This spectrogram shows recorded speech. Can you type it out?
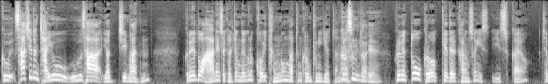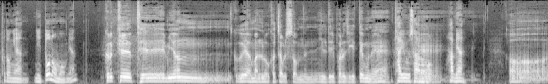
그 사실은 자유 의사였지만 그래도 안에서 결정된 거는 거의 당론 같은 그런 분위기였잖아요. 그렇습니다. 예. 그러면 또 그렇게 될 가능성이 있, 을까요 체포동의안이 또 넘어오면 그렇게 되면 그거야말로 걷잡을 수 없는 일들이 벌어지기 때문에 자유사로 예. 하면 어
